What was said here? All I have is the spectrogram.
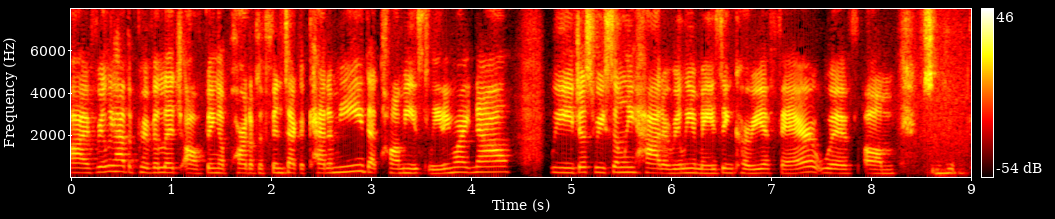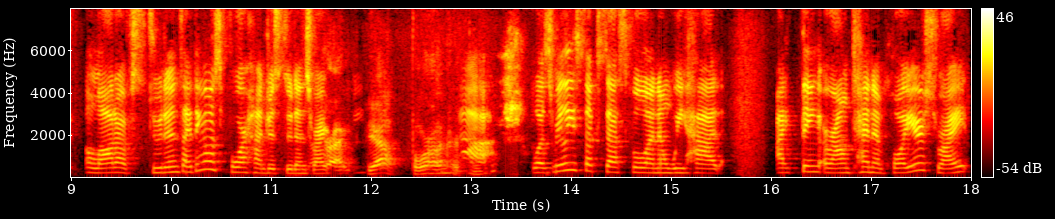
I've really had the privilege of being a part of the FinTech Academy that Tommy is leading right now. We just recently had a really amazing career fair with um, a lot of students. I think it was 400 students, right? right. Yeah, 400. Yeah, was really successful. And then we had, I think, around 10 employers, right?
